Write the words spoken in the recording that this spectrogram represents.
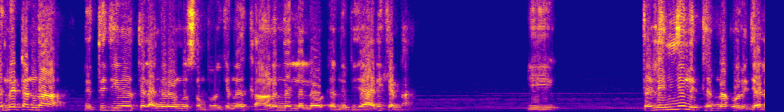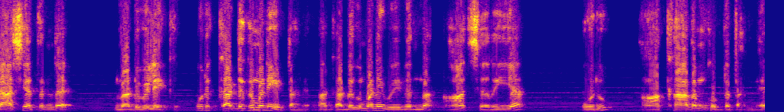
എന്നിട്ടെന്താ നിത്യജീവിതത്തിൽ അങ്ങനെ ഒന്നും സംഭവിക്കുന്നത് കാണുന്നില്ലല്ലോ എന്ന് വിചാരിക്കണ്ട. ഈ തെളിഞ്ഞു നിൽക്കുന്ന ഒരു ജലാശയത്തിന്റെ നടുവിലേക്ക് ഒരു കടുകുമണി ഇട്ടാൽ ആ കടുകുമണി വീഴുന്ന ആ ചെറിയ ഒരു ആഘാതം കൊണ്ട് തന്നെ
